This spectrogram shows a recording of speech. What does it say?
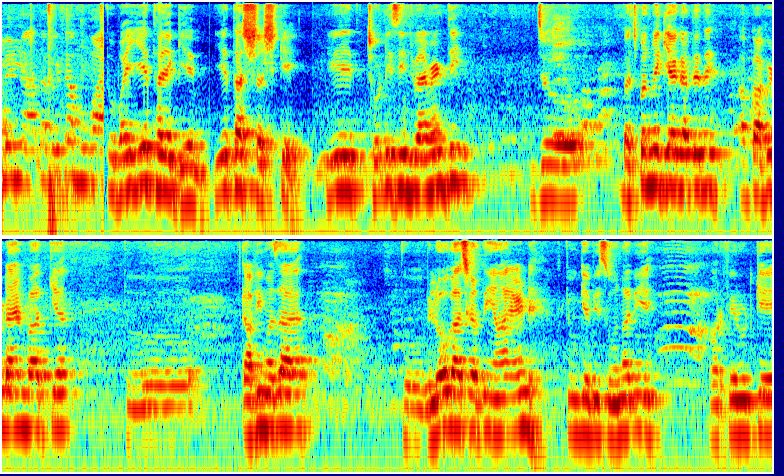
नहीं आता बेटा मोबाइल। तो भाई ये था एक गेम। ये था शशके। ये छोटी सी इंजॉयमेंट थी जो बचपन में किया करते थे। अब काफ़ी टाइम बाद किया। तो काफ़ी मज़ा आया। तो ब्लॉग आज करते हैं यहाँ एंड क्योंकि अभी सोना भी है। और फिर उठ के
